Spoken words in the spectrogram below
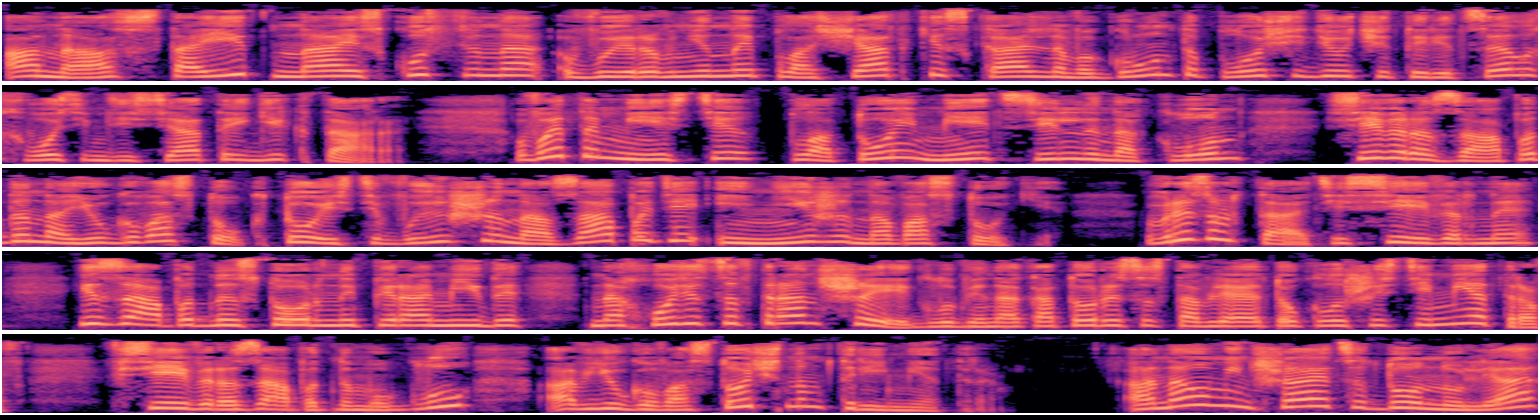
Она стоит на искусственно выровненной площадке скального грунта площадью 4,8 гектара. В этом месте плато имеет сильный наклон северо-запада на юго-восток, то есть выше на западе и ниже на востоке. В результате северная и западная стороны пирамиды находятся в траншее, глубина которой составляет около 6 метров в северо-западном углу, а в юго-восточном 3 метра она уменьшается до нуля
